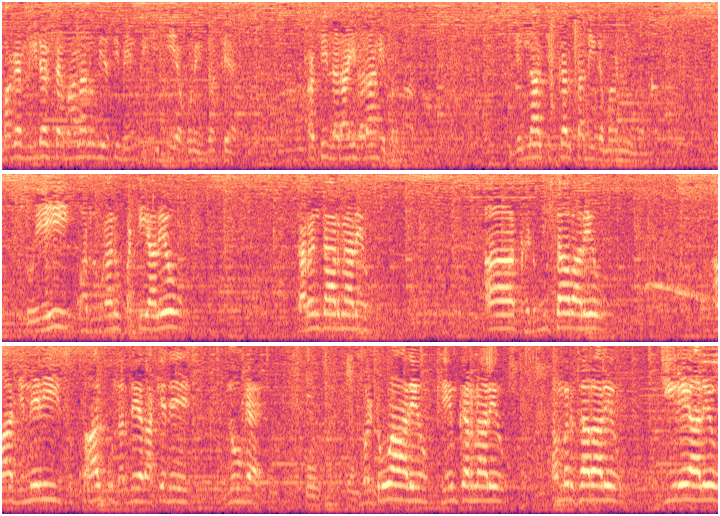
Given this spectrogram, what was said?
ਮਗਰ ਲੀਡਰ ਸਾਹਿਬਾਨਾਂ ਨੂੰ ਵੀ ਅਸੀਂ ਬੇਨਤੀ ਕੀਤੀ ਹੈ ਹੁਣੇ ਦੱਸਿਆ। ਅਸੀਂ ਲੜਾਈ ਲੜਾਂਗੇ ਪਰਿਵਾਰ ਜਿੰਨਾ ਚਿਕਰ ਸਾਡੀ ਡਿਮਾਂਡ ਨਹੀਂ ਹੋਣੀ ਤੋ ਇਹੀ, ਔਰ ਲੋਕਾਂ ਨੂੰ ਪੱਟੀ ਵਾਲਿਓ, ਤਰਨਤਾਰਨ ਵਾਲਿਓ, ਆ ਖਡੂਰ ਸਾਹਿਬ ਵਾਲਿਓ, ਆ ਜਿੰਨੇ ਵੀ ਸੁਖਪਾਲ ਭੁੱਲਰ ਦੇ ਇਲਾਕੇ ਦੇ ਲੋਕ ਹੈ। ਬਲਟੋਆ ਵਾਲਿਓ ਖੇਮ ਕਰਨ ਵਾਲਿਓ ਅੰਮ੍ਰਿਤਸਰ ਵਾਲਿਓ ਜੀਰੇ ਵਾਲਿਓ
